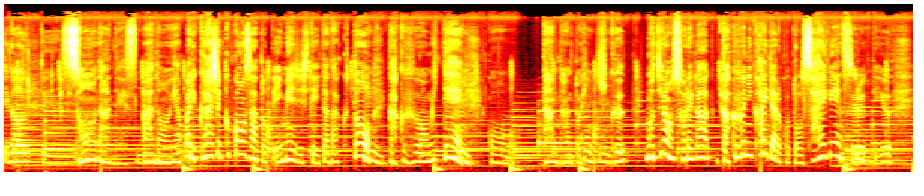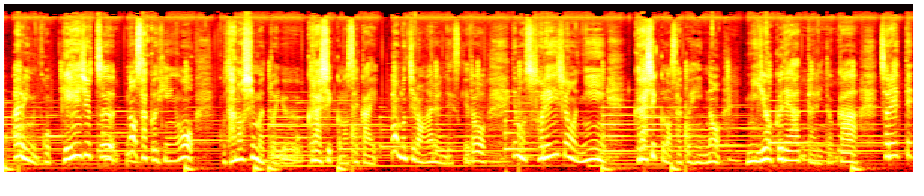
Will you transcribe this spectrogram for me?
違うっていう。そうなんです、うん。あのやっぱりクラシックコンサートってイメージしていただくと、うん。楽譜を見て、うん。こう淡々と弾く、もちろんそれが楽譜に書いてあることを再現するっていう、ある意味こう芸術の作品をこう楽しむというクラシックの世界ももちろんあるんですけどでもそれ以上にクラシックの作品の魅力であったりとか、それって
